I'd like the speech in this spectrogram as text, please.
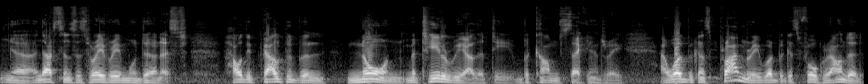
in that sense, it's very, very modernist. How the palpable, known, material reality becomes secondary. And what becomes primary, what becomes foregrounded,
